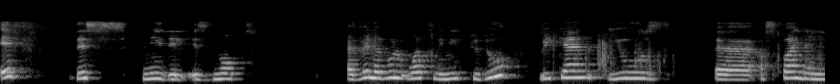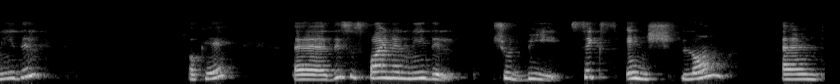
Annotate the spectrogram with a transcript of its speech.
if this needle is not available what we need to do we can use uh, a spinal needle. Okay? Uh, this spinal needle should be 6 inch long and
